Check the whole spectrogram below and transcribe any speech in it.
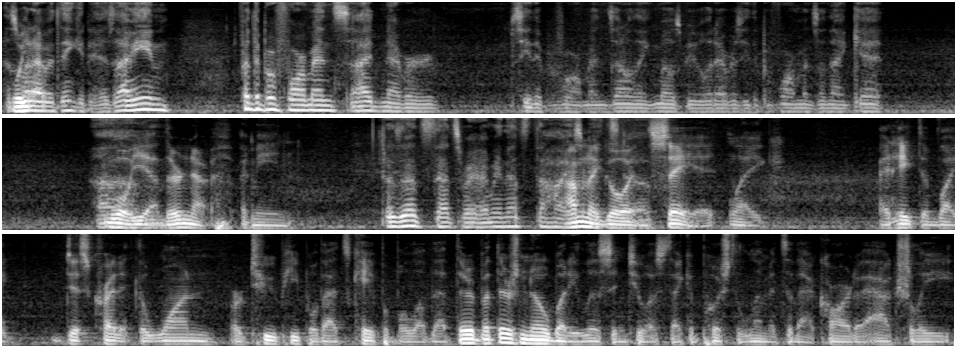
That's Well, what I would think it is. I mean, for the performance, I'd never see the performance. I don't think most people would ever see the performance on that kit. well, yeah, Um, they're not. I mean, Because that's that's right. I mean, that's the high. I'm gonna go ahead and say it. Like, I'd hate to like discredit the one or two people that's capable of that. There, but there's nobody listening to us that could push the limits of that car to actually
